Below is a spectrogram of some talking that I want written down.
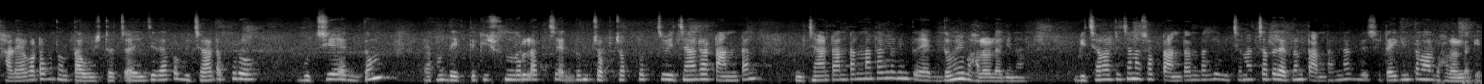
সাড়ে এগারোটা মতন, তাও বৃষ্টি হচ্ছে। এই যে দেখো, বিছানাটা পুরো গুছিয়ে একদম। এখন দেখতে কি সুন্দর লাগছে, একদম চকচক করছে, বিছানাটা টান টান। বিছানা টান টান না থাকলে কিন্তু একদমই ভালো লাগে না। বিছানা টিছানা সব টান টান থাকবে, বিছানার চাদর একদম টান টান থাকবে, সেটাই কিন্তু আমার ভালো লাগে।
